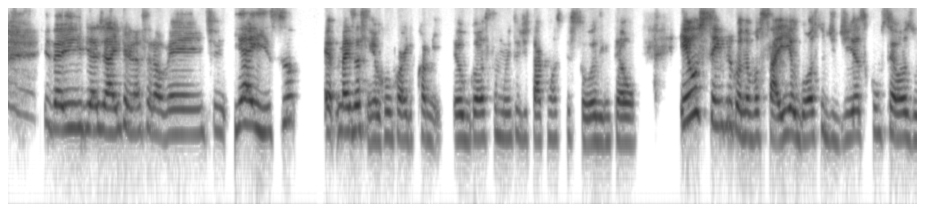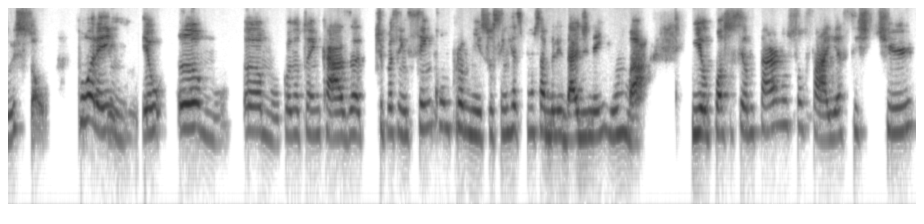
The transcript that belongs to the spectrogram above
e daí viajar internacionalmente. E é isso. É, mas assim, eu concordo com a mim. Eu gosto muito de estar com as pessoas, então eu sempre, quando eu vou sair, eu gosto de dias com céu azul e sol. Porém, eu amo, amo quando eu tô em casa, tipo assim, sem compromisso, sem responsabilidade nenhuma. E eu posso sentar no sofá e assistir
